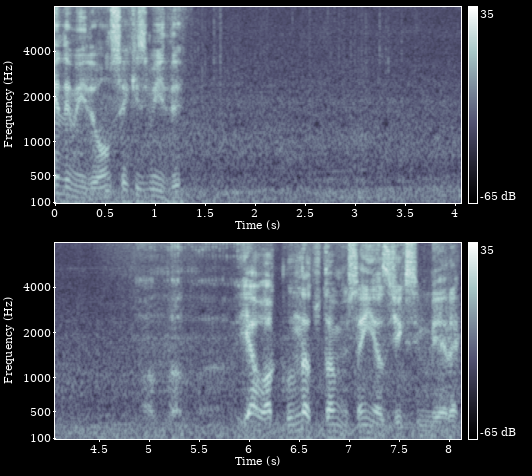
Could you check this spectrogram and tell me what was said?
On yedi miydi, on sekiz miydi? Allah Allah. Ya aklında tutamıyorsan yazacaksın bir yere.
